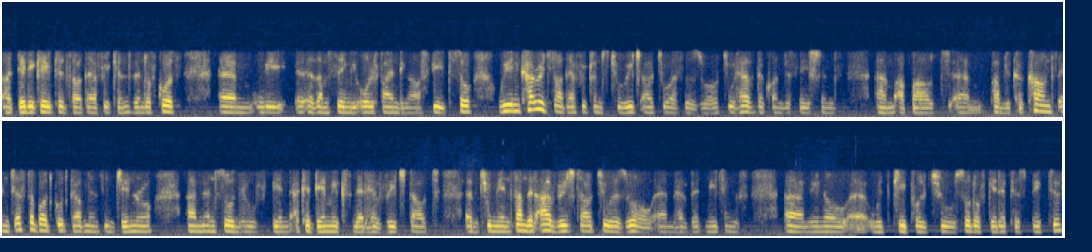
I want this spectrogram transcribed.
are dedicated South Africans. And of course, um, we, as I'm saying, we're all finding our feet. So we encourage South Africans to reach out to us as well, to have the conversations um, about um, public accounts and just about good governance in general. Um, and so there have been academics that have reached out um, to me and some that I've reached out to as well and have had meetings, um, you know, uh, with people to sort of get a perspective.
